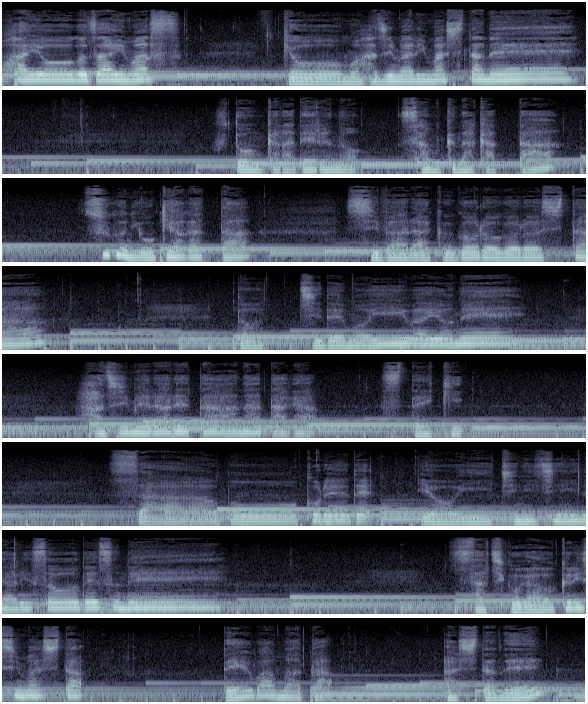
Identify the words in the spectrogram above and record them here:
おはようございます。今日も始まりましたね。布団から出るの寒くなかった？すぐに起き上がった？しばらくゴロゴロした？どっちでもいいわよね。始められたあなたが素敵。さあもうこれで良い一日になりそうですね。幸子がお送りしました。ではまた。明日ね。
